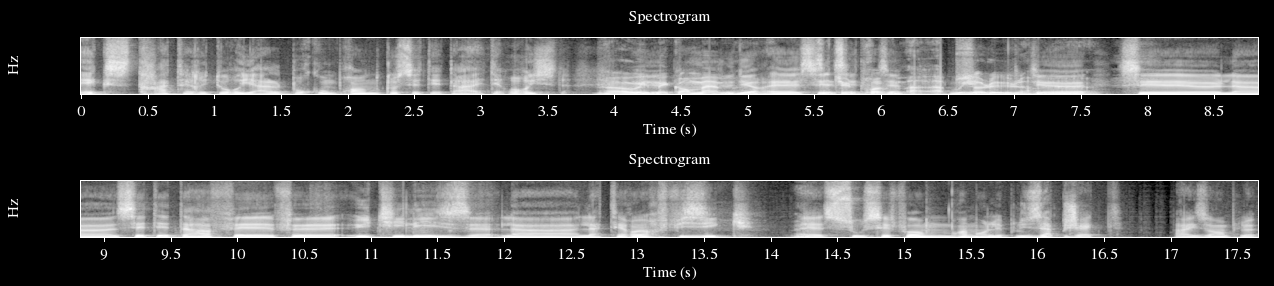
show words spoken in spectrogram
extraterritoriales pour comprendre que cet État est terroriste? Ah oui, mais quand même. c'est une preuve absolue. c'est cet État fait, utilise la, terreur physique sous ses formes vraiment les plus abjectes. Par exemple,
